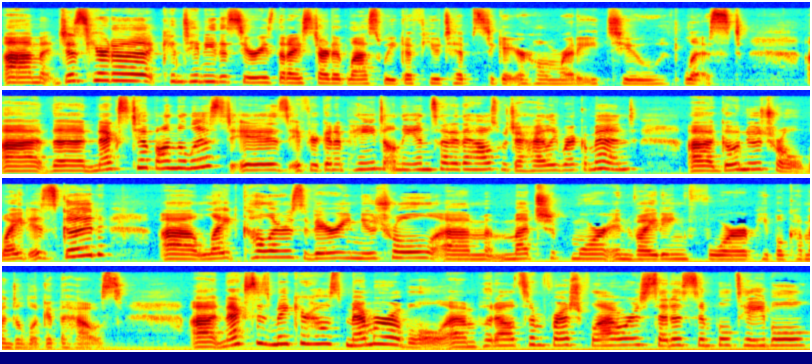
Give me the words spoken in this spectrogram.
Um, just here to continue the series that I started last week, a few tips to get your home ready to list. Uh, the next tip on the list is if you're going to paint on the inside of the house, which I highly recommend, uh, go neutral. White is good. Uh, light colors, very neutral, um, much more inviting for people coming to look at the house. Uh, next is make your house memorable. Um, put out some fresh flowers, set a simple table,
